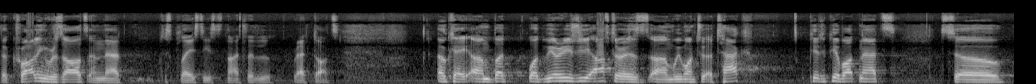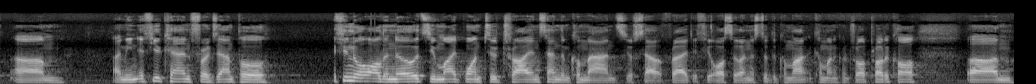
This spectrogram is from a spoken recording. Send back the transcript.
the crawling results and that displays these nice little red dots. Okay, um, but what we're usually after is um, we want to attack peer-to-peer -peer botnets. So, um, I mean, if you can, for example, if you know all the nodes, you might want to try and send them commands yourself, right? If you also understood the command, command and control protocol. Um,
